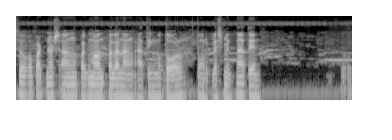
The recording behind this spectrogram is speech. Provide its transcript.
So, kapartners, ang pag-mount pala ng ating motor, itong replacement natin, so,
